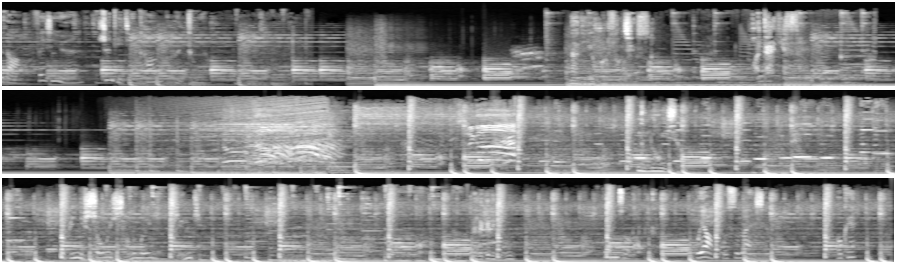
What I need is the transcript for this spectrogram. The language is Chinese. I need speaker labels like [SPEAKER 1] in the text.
[SPEAKER 1] 知道，飞行员身体健康很重要。
[SPEAKER 2] 那你一会儿放轻松，
[SPEAKER 1] 不要胡思乱想，OK？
